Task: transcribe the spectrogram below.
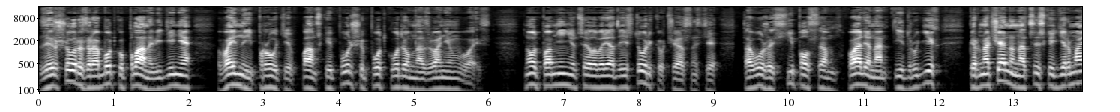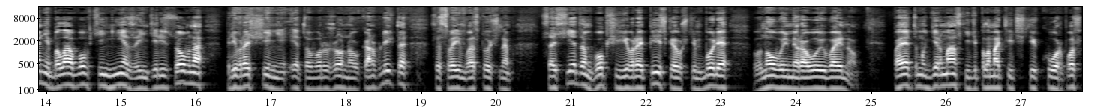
завершил разработку плана ведения войны против панской Польши под кодовым названием «Вайс». Но вот по мнению целого ряда историков, в частности, того же Сиполса, Фалина и других – Первоначально нацистская Германия была вовсе не заинтересована в превращении этого вооруженного конфликта со своим восточным соседом в общеевропейское, уж тем более в новую мировую войну. Поэтому германский дипломатический корпус,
